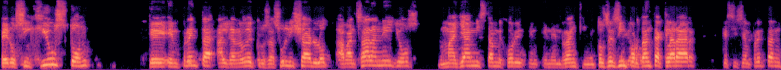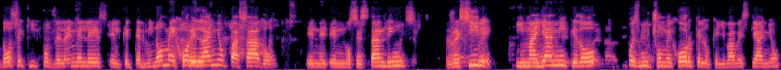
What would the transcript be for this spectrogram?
Pero si Houston, que enfrenta al ganador de Cruz Azul y Charlotte, avanzaran ellos, Miami está mejor en, el ranking. Entonces es importante aclarar que si se enfrentan dos equipos de la MLS, el que terminó mejor el año pasado en, los standings recibe y Miami quedó pues mucho mejor que lo que llevaba este año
